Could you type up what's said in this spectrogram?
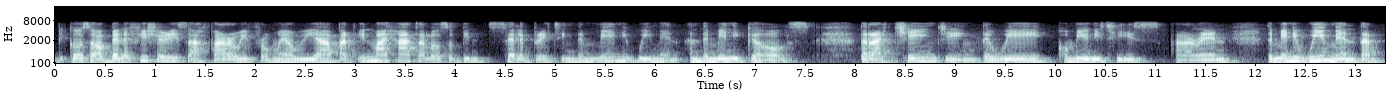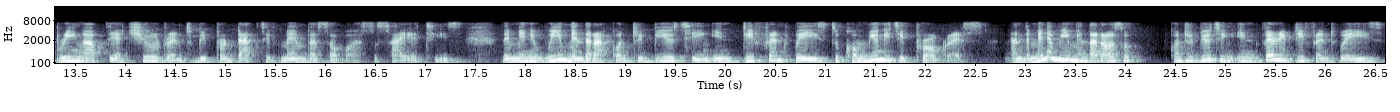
because our beneficiaries are far away from where we are. But in my heart, I've also been celebrating the many women and the many girls that are changing the way communities are and the many women that bring up their children to be productive members of our societies, the many women that are contributing in different ways to community progress, and the many women that are also contributing in very different ways,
